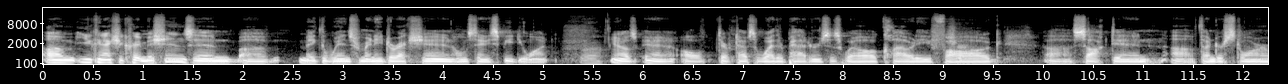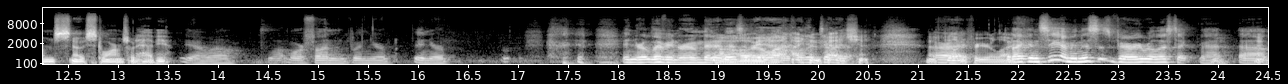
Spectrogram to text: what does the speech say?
Um, you can actually create missions and uh, make the winds from any direction and almost any speed you want. Wow. You know, uh, all different types of weather patterns as well: cloudy, fog, uh, socked in, uh, thunderstorms, snowstorms, what have you. Yeah, well, it's a lot more fun when you're in your in your living room than it is in Oh, real yeah, life. I Let me tell you. No All right. for your life. But I can see, I mean, this is very realistic, Matt. Um.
